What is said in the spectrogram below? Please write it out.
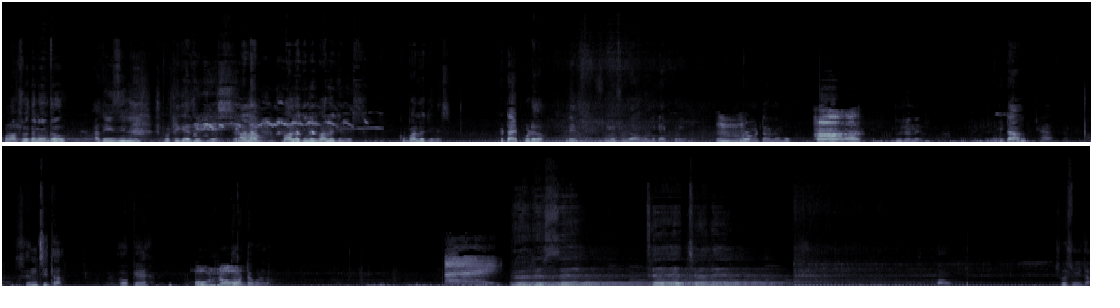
কোনো অসুবিধা নেই তো? এত ইজিলি তো ঠিক আছে। না না ভালো জিনিস ভালো জিনিস। খুব ভালো জিনিস। টাইপ করে দাও। প্লিজ সুন্দর সুন্দর আঙুলটা টাইপ করে দাও। তোমারটাও নেব। হ্যাঁ? দুজনের। এটা? হ্যাঁ। সঞ্চিতা ওকে oh, তোমারটা করে দাও। সুস্মিতা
